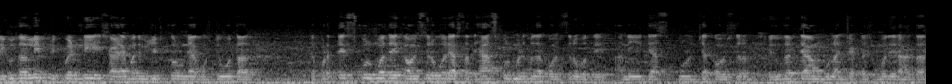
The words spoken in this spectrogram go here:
रेग्युलरली फ्रिक्वेंटली शाळेमध्ये व्हिजिट करून या गोष्टी होतात. तर प्रत्येक स्कूलमध्ये काउन्सिलर वगैरे असतात. ह्या स्कूलमध्ये सुद्धा काउन्सिलर होते. आणि त्या स्कूलच्या काउन्सिलर रेग्युलर त्या मुलांच्या टचमध्ये राहतात.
